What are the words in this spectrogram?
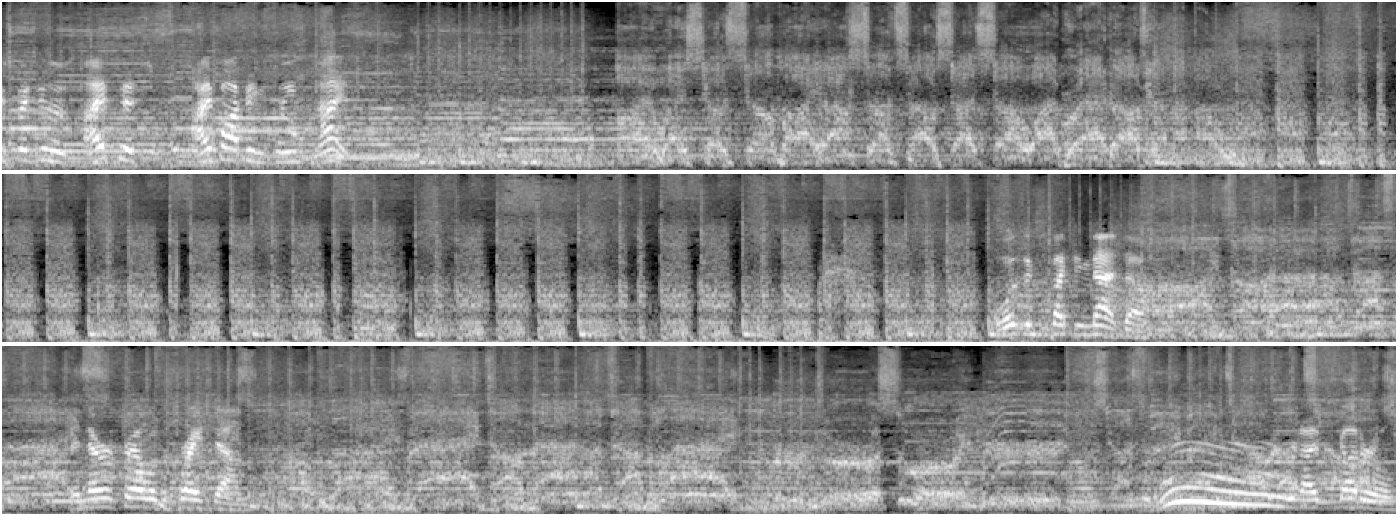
expecting those high pitch, eye popping. Nice. I wasn't expecting that though. They never fail with a breakdown. Ooh, nice gutturals.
